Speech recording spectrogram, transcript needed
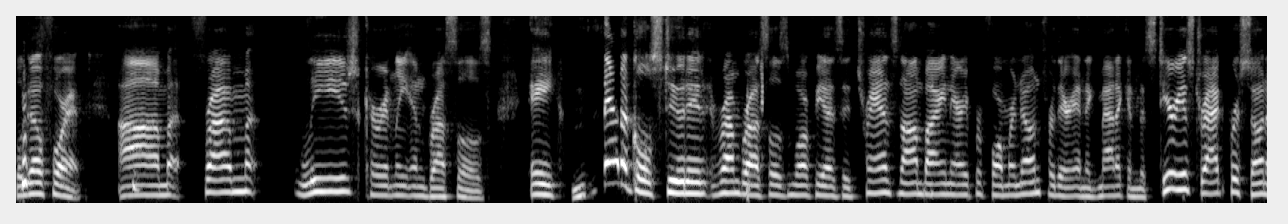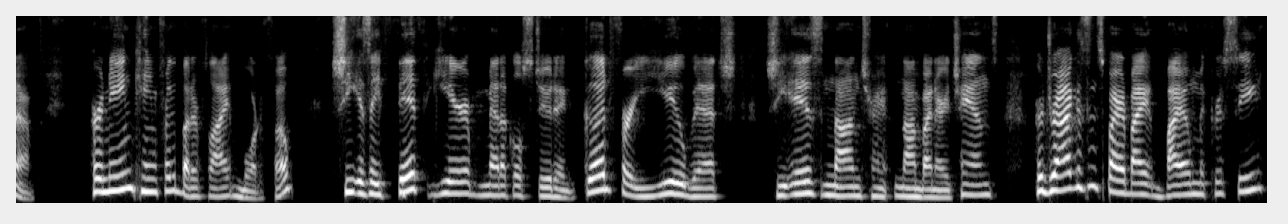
we'll go for it. Um, from Liege, currently in Brussels, a medical student from Brussels. Morphea is a trans non-binary performer known for their enigmatic and mysterious drag persona. Her name came from the butterfly Morpho. She is a fifth year medical student. Good for you, bitch. She is non non-binary trans. Her drag is inspired by biomimicry.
